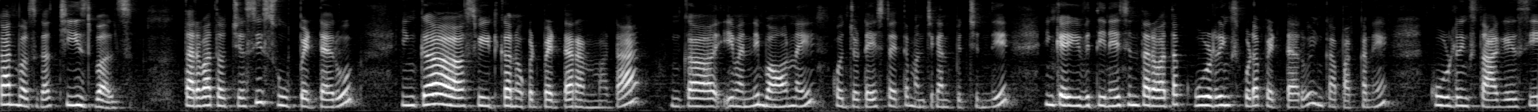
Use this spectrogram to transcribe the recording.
కార్న్ బాల్స్ కాదు చీజ్ బాల్స్ తర్వాత వచ్చేసి సూప్ పెట్టారు. ఇంకా స్వీట్ కార్న్ ఒకటి పెట్టారనమాట ఇంకా ఇవన్నీ బాగున్నాయి. కొంచెం టేస్ట్ అయితే మంచిగా అనిపించింది. ఇంకా ఇవి తినేసిన తర్వాత కూల్ డ్రింక్స్ కూడా పెట్టారు ఇంకా పక్కనే. కూల్ డ్రింక్స్ తాగేసి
